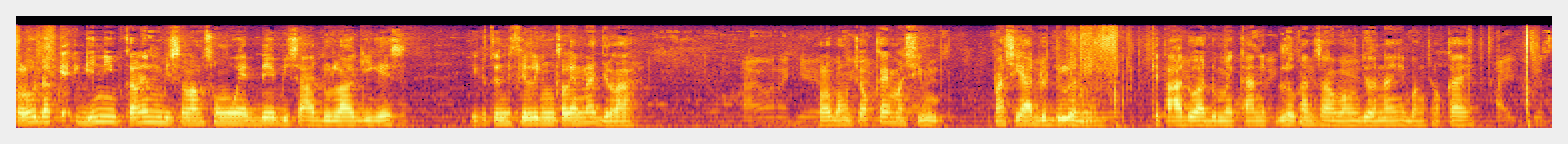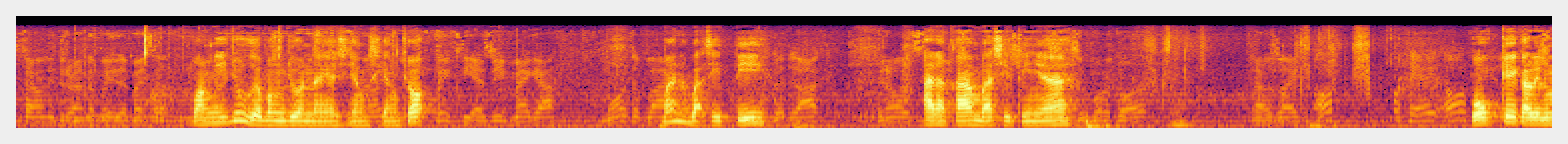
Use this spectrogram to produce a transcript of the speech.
kalau udah kayak gini kalian bisa langsung WD bisa adu lagi guys. Ikutin feeling kalian aja lah. Kalau Bang Cokai masih masih adu dulu nih. Kita adu-adu mekanik dulu kan sama Bang Jonai Bang Cokai. Wangi juga Bang Jonai ya siang-siang cok. Mana Mbak Siti? Ada kah Mbak Sitinya? Oke kali 50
